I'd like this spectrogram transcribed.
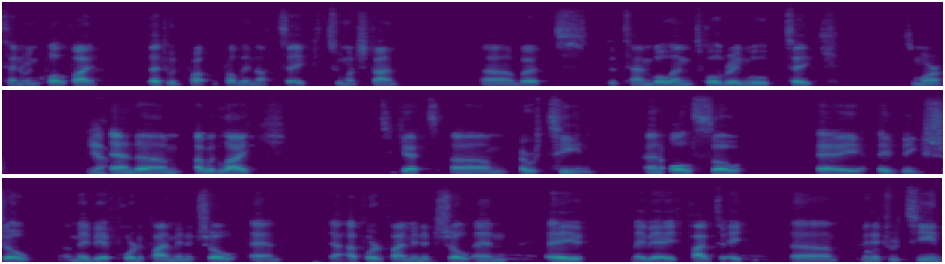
10 ring qualify. That would pro- probably not take too much time, uh, but the 10 ball and 12 ring will take some more. Yeah, and um, I would like to get um, a routine and also a a big show, maybe a 45 minute show and yeah, a 45 minute show and a maybe a five to eight uh, minute routine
